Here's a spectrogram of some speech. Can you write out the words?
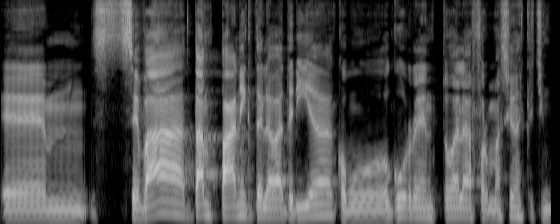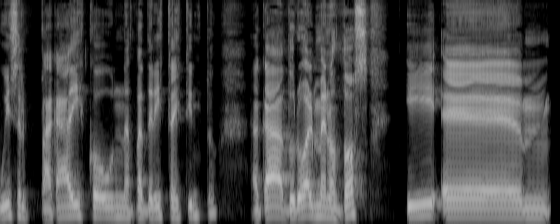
Em, se va Dan Panic de la batería, como ocurre en todas las formaciones que Whistle. Para cada disco, un baterista distinto. Acá duró al menos dos. Y em,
